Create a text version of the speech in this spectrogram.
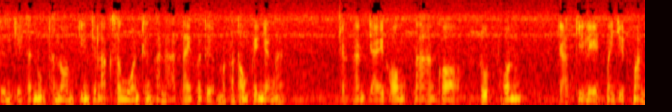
ถึงจะทนุถนอมจึงจะรักสงวนถึงขนาดไหนก็เถอะมันก็ต้องเป็นอย่างนั้น จากนั้นใจของนางก็หลุดพ้นจากกิเลสไม่ยึดมั่น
